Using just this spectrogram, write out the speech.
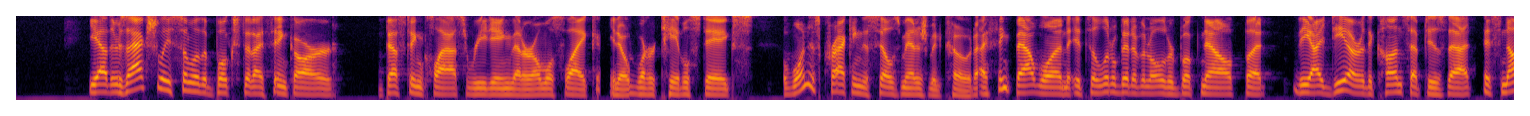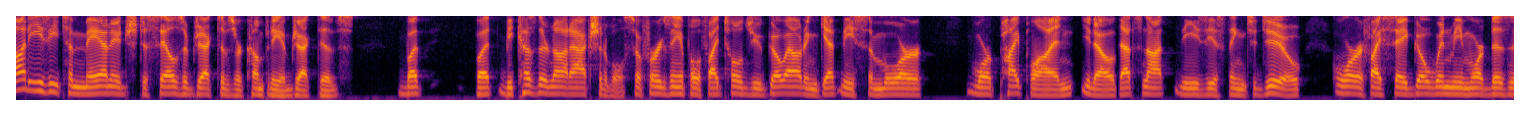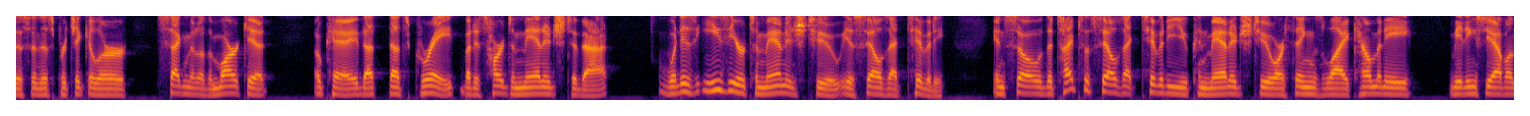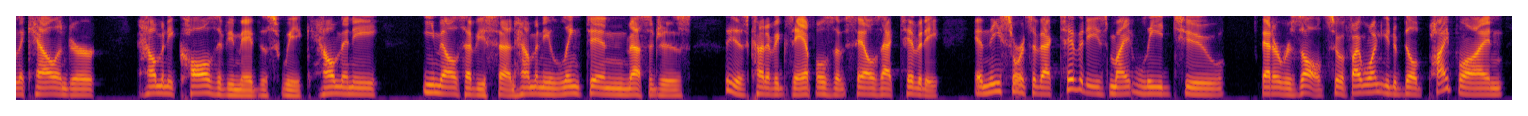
Yeah, there's actually some of the books that I think are best in class reading that are almost like, you know, what are table stakes? One is Cracking the Sales Management Code. I think that one, it's a little bit of an older book now, but the idea or the concept is that it's not easy to manage to sales objectives or company objectives, but but because they're not actionable. So for example, if I told you go out and get me some more more pipeline, you know, that's not the easiest thing to do. Or if I say go win me more business in this particular segment of the market, okay, that that's great, but it's hard to manage to that. What is easier to manage to is sales activity. And so the types of sales activity you can manage to are things like how many meetings do you have on the calendar? How many calls have you made this week? How many emails have you sent? How many LinkedIn messages is kind of examples of sales activity. And these sorts of activities might lead to better results. So if I want you to build pipeline,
